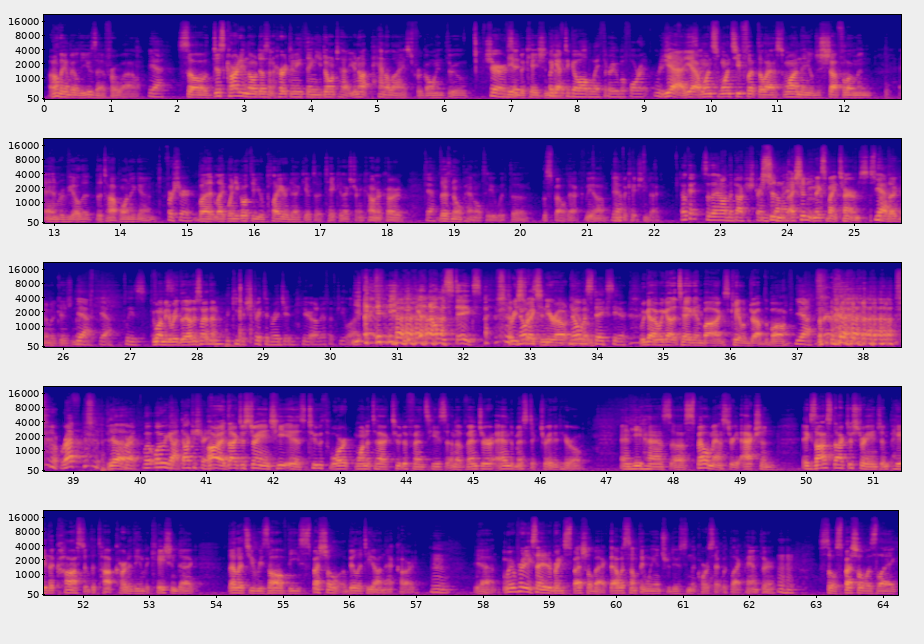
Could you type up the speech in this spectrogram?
I don't think I'll be able to use that for a while. Yeah. So discarding though doesn't hurt anything. You don't have, you're not penalized for going through Sure. the so- invocation But you have to go all the way through before it. Yeah, yeah. so- Once once you flip the last one, then you'll just shuffle them and and reveal the, the top one again. For sure. But like when you go through your player deck, you have to take an extra encounter card. Yeah. There's no penalty with the, the spell deck, the uh, Yeah. invocation deck. Okay. So then on the Doctor I Strange shouldn't side. I shouldn't mix my terms. Spell Yeah. and invocation yeah. Yeah. Please. You want me to read the other side then? We keep it strict and rigid here on FFG Live. yeah, no mistakes. Three No strikes mis- and you're out. No Caleb. mistakes here. We got we got to tag in Boggs. Caleb dropped the ball. Yeah. Ref. Yeah. All right. What, what we got? Doctor Strange. All right, Doctor Strange. He is two thwart, one attack, two defense. He's an Avenger and Mystic traded hero, and he has uh, spell mastery action. Exhaust Doctor Strange and pay the cost of the top card of the invocation deck. That lets you resolve the special ability on that card. Yeah, we were pretty excited to bring special back. That was something we introduced in the core set with Black Panther. So special was like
